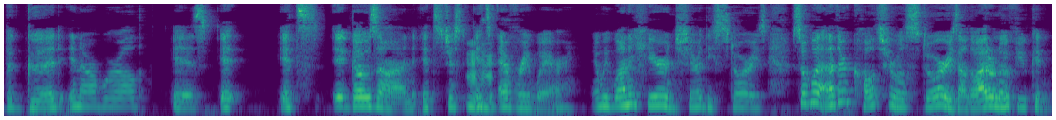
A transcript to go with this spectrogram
the good in our world is it, it's, it goes on. It's just, mm-hmm. it's everywhere. And we want to hear and share these stories. So what other cultural stories, although I don't know if you could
